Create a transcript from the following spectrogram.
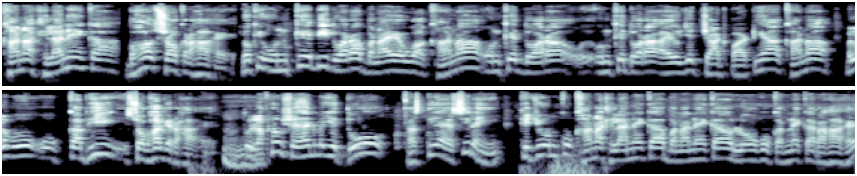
खाना खिलाने का बहुत शौक रहा है क्योंकि उनके भी द्वारा बनाया हुआ खाना उनके द्वारा उनके द्वारा आयोजित चाट पार्टियाँ खाना मतलब वो, वो कभी सौभाग्य रहा है। तो लखनऊ शहर में ये दो हस्तियाँ ऐसी रही कि जो उनको खाना खिलाने का बनाने का और लोगों को करने का रहा है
